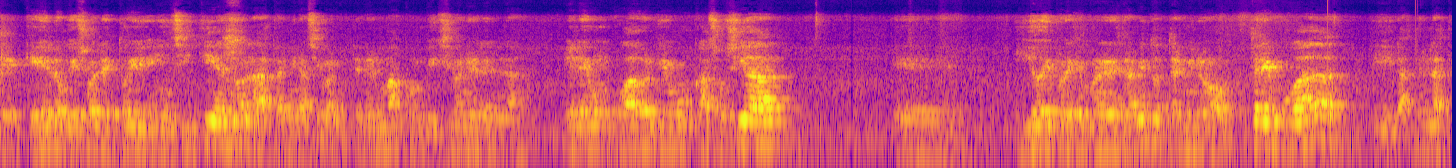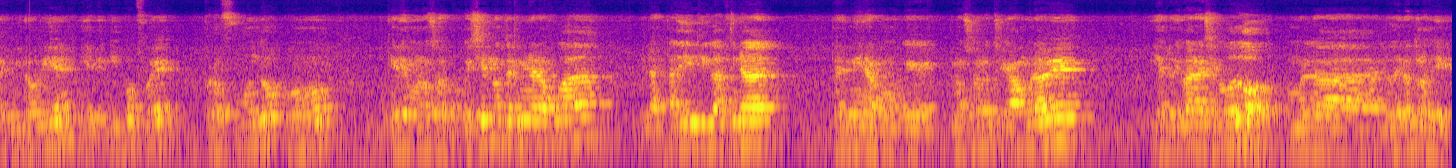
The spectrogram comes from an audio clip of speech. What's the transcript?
eh, que es lo que yo le estoy insistiendo en las terminaciones, tener más convicción él en la... Él es un jugador que busca asociar, eh, y hoy, por ejemplo, en el entrenamiento terminó tres jugadas y las tres las terminó bien y el equipo fue profundo como queremos nosotros. Porque si él no termina la jugada, la estadística final termina como que nosotros llegamos una vez y el rival llegó dos, como la- lo del otro día.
